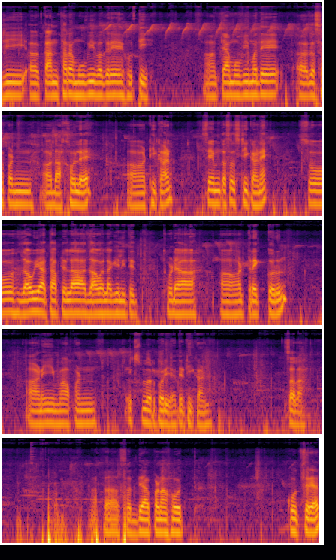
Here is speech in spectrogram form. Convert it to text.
जी कांतारा मूवी वगैरे होती त्या मूवीमध्ये जसं पण दाखवलं आहे ठिकाण सेम तसंच ठिकाण आहे. सो जाऊया आता आपल्याला जावं लागेल इथे थोड्या ट्रेक करून. आणि मग आपण एक्सप्लोअर करूया ते ठिकाण. चला. आता सध्या आपण आहोत कोचऱ्यात.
